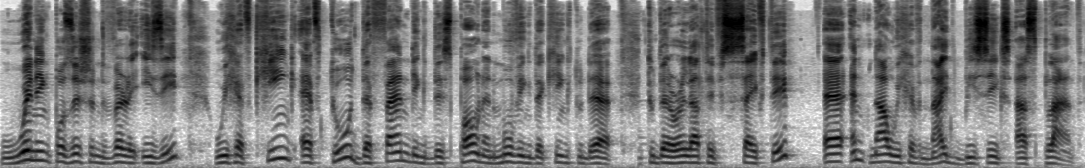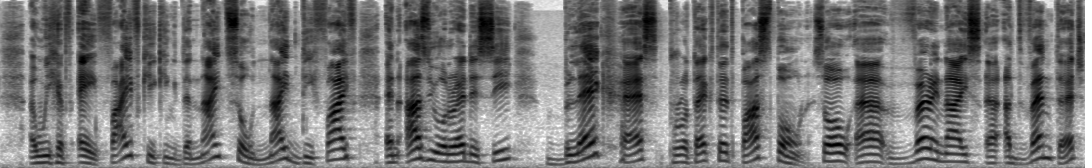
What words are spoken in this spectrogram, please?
winning position very easy. We have king f2 defending this pawn and moving the king to the to the relative safety. Uh, and now we have knight b6 as planned. Uh, we have a5 kicking the knight, so knight d5, and as you already see, black has protected passed pawn. So uh, very nice uh, advantage,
